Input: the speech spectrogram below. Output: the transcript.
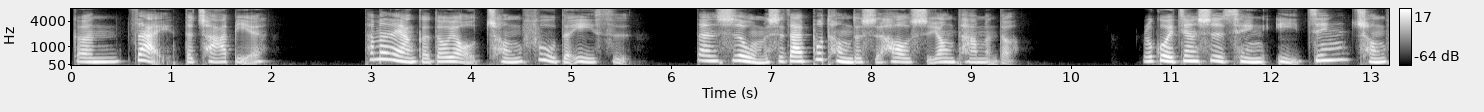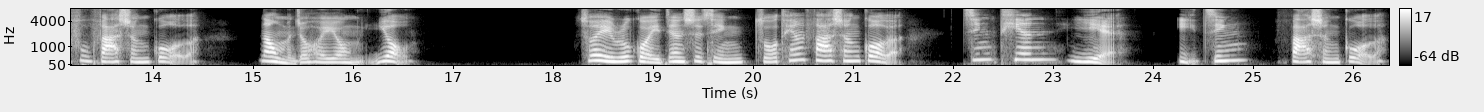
跟“在”的差别。他们两个都有重复的意思，但是我们是在不同的时候使用它们的。如果一件事情已经重复发生过了，那我们就会用又。所以，如果一件事情昨天发生过了，今天也已经发生过了，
